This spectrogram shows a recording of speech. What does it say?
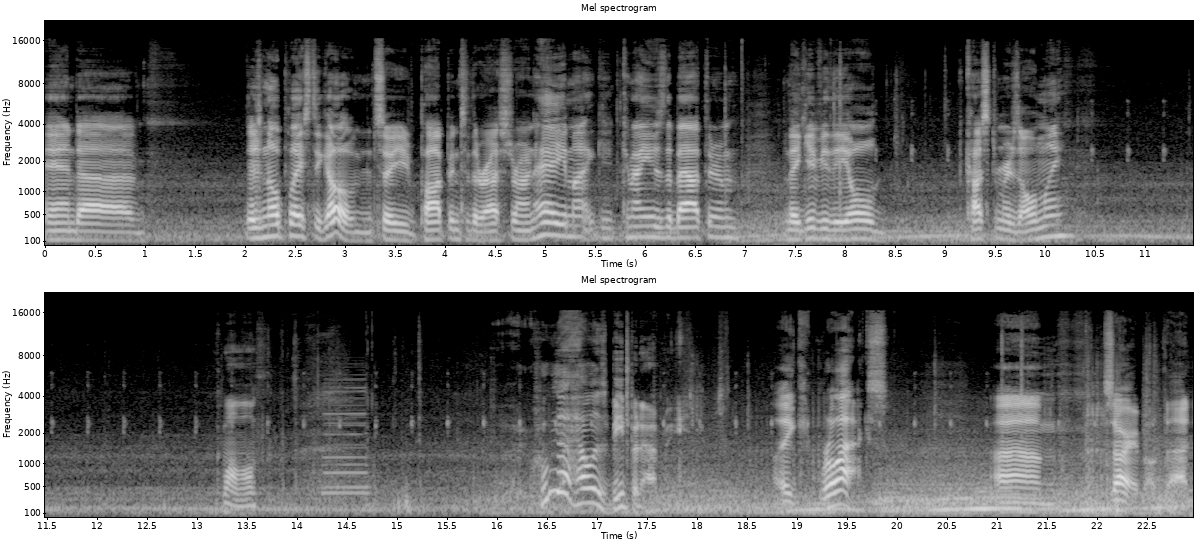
and uh there's no place to go. And so you pop into the restaurant. Hey, you might can I use the bathroom? And they give you the old customers only. Come on, mom. Who the hell is beeping at me? Like, relax. Um, sorry about that.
